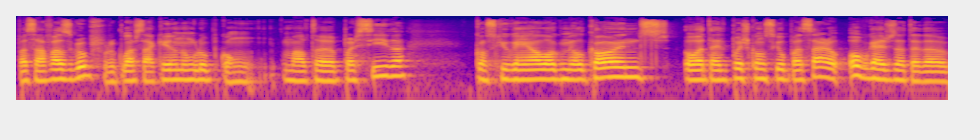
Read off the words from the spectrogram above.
passar a fase de grupos, porque lá está, caiu num grupo com malta parecida, conseguiu ganhar logo mil coins, ou até depois conseguiu passar. Houve gajos até da,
